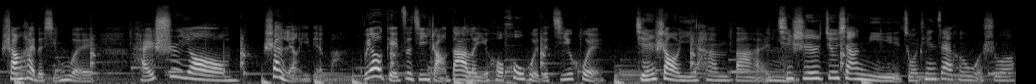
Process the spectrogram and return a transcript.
伤害的行为，还是要善良一点吧，不要给自己长大了以后后悔的机会。减少遗憾吧。嗯其实就像你昨天在和我说，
